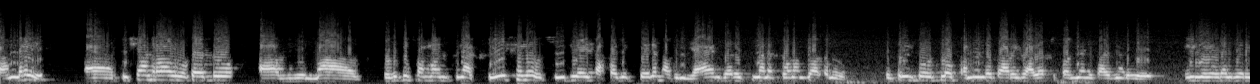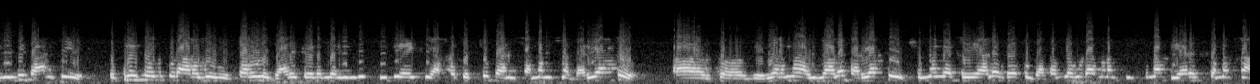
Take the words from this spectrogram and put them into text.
తండ్రి ఆ, కిషన్ రావు ఒకటి ఆ, మా కొడుకు సంబంధించిన కేసును సిబిఐకి అప్పచెప్తేనే మాకు న్యాయం జరుగుతుందనే కోణంలో అతను సుప్రీంకోర్టులో పన్నెండో తారీఖు ఆగస్టు పన్నెండో తారీఖు నాడు ఫీల్ వేయడం జరిగింది. దానికి సుప్రీంకోర్టు కూడా ఆ రోజు ఉత్తర్వులు జారీ చేయడం జరిగింది. సిబిఐకి అప్పచెప్తూ దానికి సంబంధించిన దర్యాప్తు ఆ, వివరణ ఇవ్వాలి. దర్యాప్తు క్షుణ్ణంగా చేయాలి. రేపు గతంలో కూడా మనం తీసుకున్న టీఆర్ఎస్ సంబంధించిన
